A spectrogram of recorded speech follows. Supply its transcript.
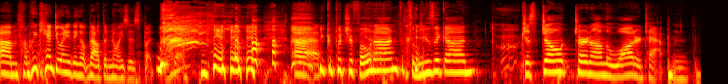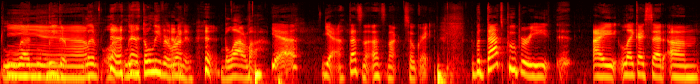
um, we can't do anything about the noises, but you can put your phone on, put some music on. Just don't turn on the water tap and let Yeah. it. Leave, let- leave- don't leave it running. Blah blah. yeah, yeah, that's not that's not so great. But that's Poo-Pourri. I like I said, um,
